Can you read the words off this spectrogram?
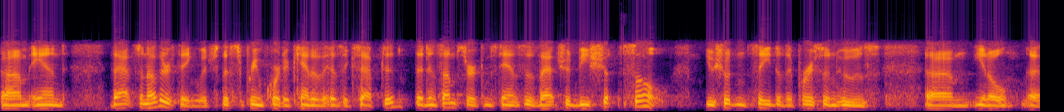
Um, and that's another thing which the Supreme Court of Canada has accepted that in some circumstances that should be sh- so. You shouldn't say to the person who's, um, you know, uh,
